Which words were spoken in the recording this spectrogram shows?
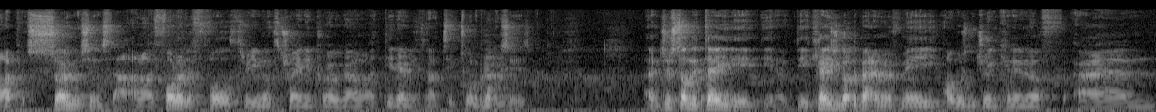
I put so much into that, and I followed a full three month training program, and I did everything. I ticked all the Mm. boxes. And just on the day, the you know, the occasion got the better of me. I wasn't drinking enough. Um,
